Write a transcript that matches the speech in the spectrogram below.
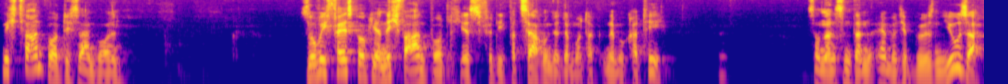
nicht verantwortlich sein wollen. So wie Facebook ja nicht verantwortlich ist für die Verzerrung der Demokratie, sondern es sind dann irgendwelche bösen User.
